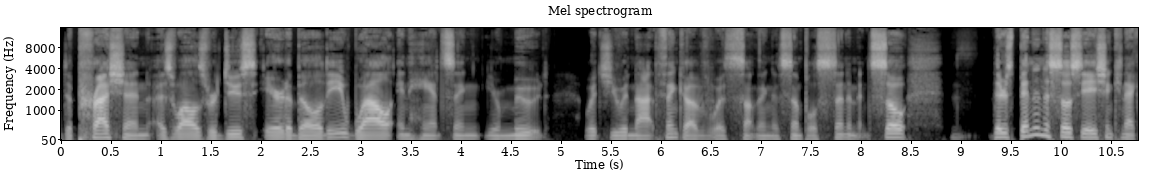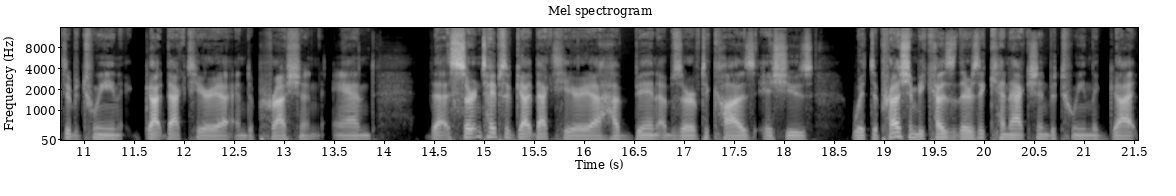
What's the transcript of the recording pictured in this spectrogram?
depression as well as reduce irritability while enhancing your mood, which you would not think of with something as simple as cinnamon. So there's been an association connected between gut bacteria and depression, and that certain types of gut bacteria have been observed to cause issues with depression because there's a connection between the gut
